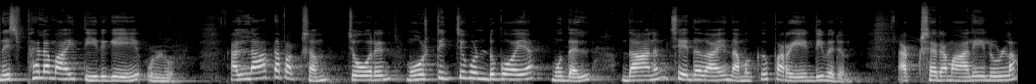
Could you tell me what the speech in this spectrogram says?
നിഷ്ഫലമായി തീരുകയേ ഉള്ളൂ. അല്ലാത്ത പക്ഷം ചോരൻ മോഷ്ടിച്ചു കൊണ്ടുപോയ മുതൽ ദാനം ചെയ്തതായി നമുക്ക് പറയേണ്ടി വരും അക്ഷരമാലയിലുള്ള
